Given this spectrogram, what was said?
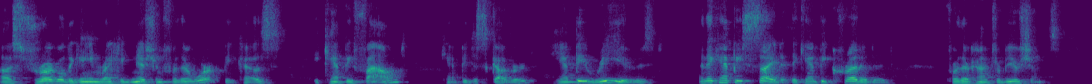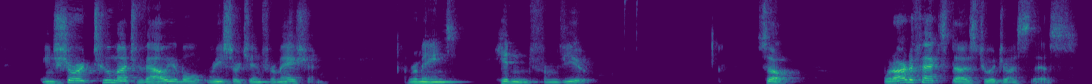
uh, struggle to gain recognition for their work because it can't be found, can't be discovered, can't be reused, and they can't be cited, they can't be credited for their contributions. In short, too much valuable research information remains hidden from view. So what Artifacts does to address this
